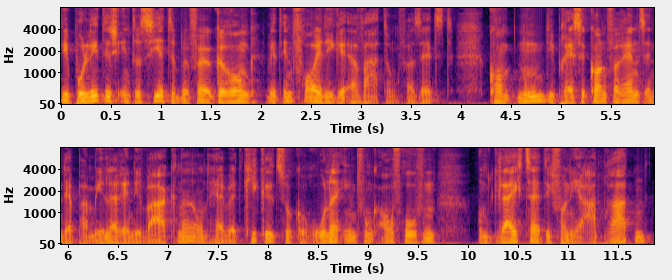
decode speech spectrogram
Die politisch interessierte Bevölkerung wird in freudige Erwartung versetzt. Kommt nun die Pressekonferenz, in der Pamela Rendi-Wagner und Herbert Kickel zur Corona-Impfung aufrufen und gleichzeitig von ihr abraten?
